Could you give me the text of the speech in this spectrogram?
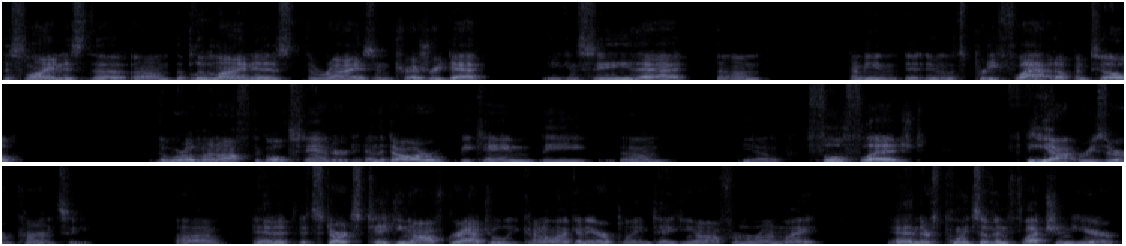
this line is the um, the blue line is the rise in Treasury debt. You can see that. Um, I mean, it, it was pretty flat up until the world went off the gold standard and the dollar became the um, you know full-fledged fiat reserve currency um, and it, it starts taking off gradually kind of like an airplane taking off from a runway and there's points of inflection here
